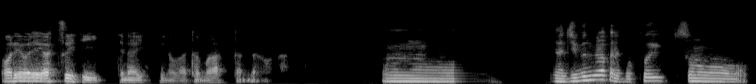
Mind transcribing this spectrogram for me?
我々がついていってないっていうのが多分あったんだろうーん。いや自分の中でこういう、その、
